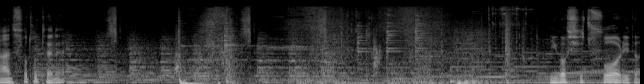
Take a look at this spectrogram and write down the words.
안 써도 되네. 이것이 추월이다.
